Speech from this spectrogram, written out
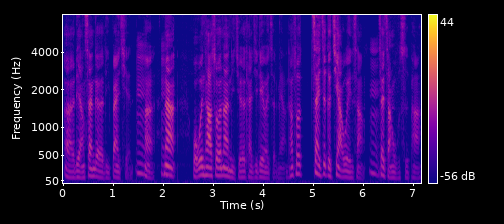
呃两三个礼拜前，嗯，那。我问他说：“那你觉得台积电会怎么样？”他说：“在这个价位上，嗯，再涨五十趴，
